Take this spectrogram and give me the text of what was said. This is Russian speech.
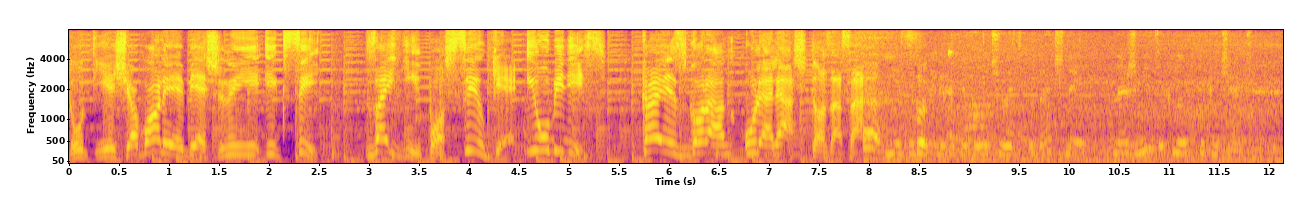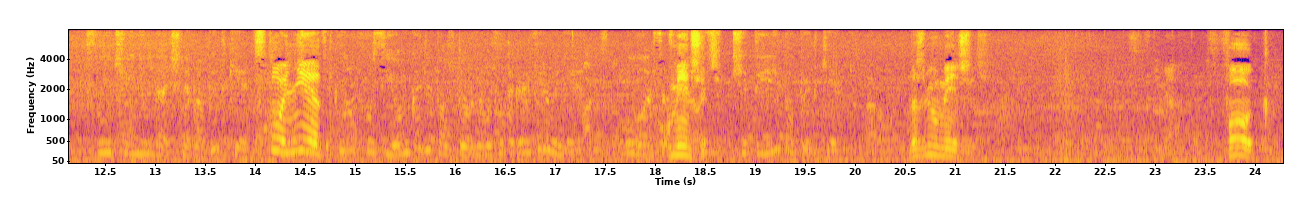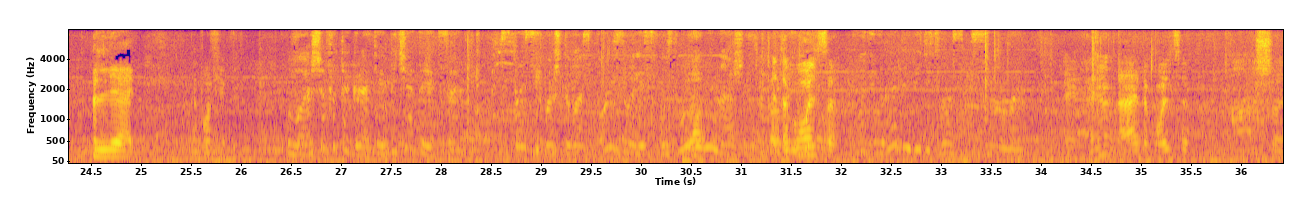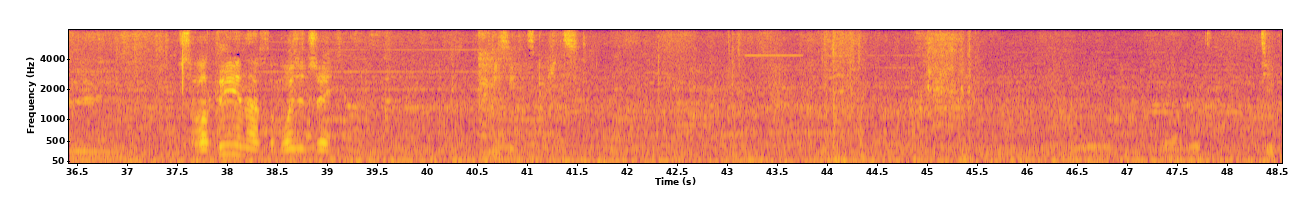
Тут еще более бешеные иксы. Зайди по ссылке и убедись. КС Горан уляля, что за са... Если фотография получилась удачной, нажмите кнопку «Печать». В случае неудачной попытки Стой, нет! нажмите кнопку «Съемка для повторного фотографирования». У вас осталось Уменьшить. 4 попытки. Нажми уменьшить. Фок, блядь. Да пофиг. Ваша фотография печатается. Спасибо, что воспользовались услугами нашего Это кольца. Будем рады видеть вас снова. Да, это кольца. Золотые, нахуй, может жить. На мизинец, кажется. Тип.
